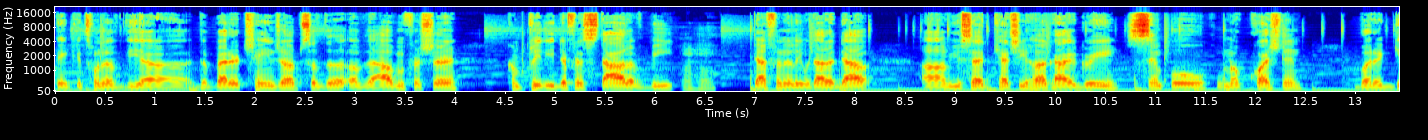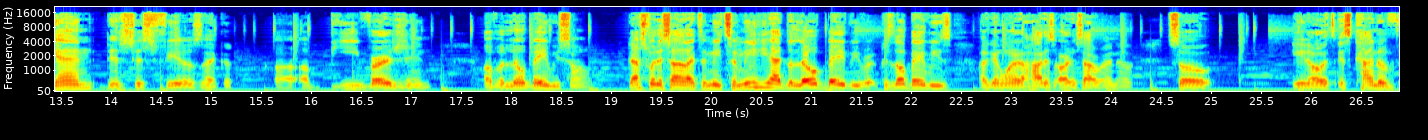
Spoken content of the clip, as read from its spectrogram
think it's one of the uh the better change ups of the of the album for sure. Completely different style of beat, hmm definitely without a doubt. Um, you said catchy hook. I agree. Simple, no question. But again, this just feels like a a, a B version of a Lil Baby song. That's what it sounded like to me. To me, he had the Lil Baby because Lil Baby's again one of the hottest artists out right now. So, you know, it's it's kind of,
